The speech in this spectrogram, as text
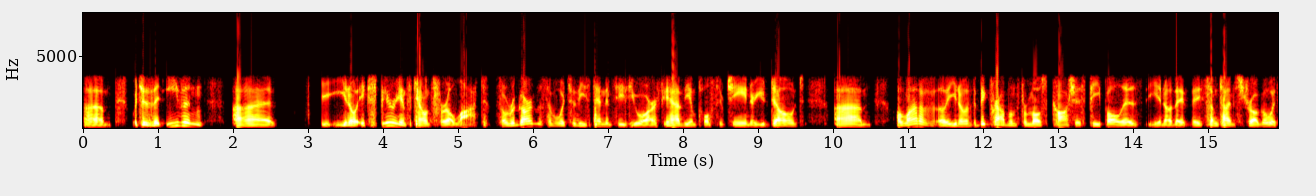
um, which is that even uh, you know, experience counts for a lot. So, regardless of which of these tendencies you are, if you have the impulsive gene or you don't, um, a lot of uh, you know the big problem for most cautious people is you know they they sometimes struggle with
